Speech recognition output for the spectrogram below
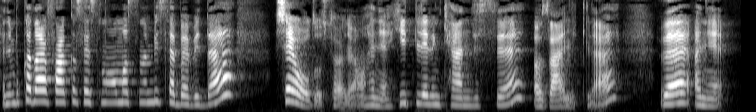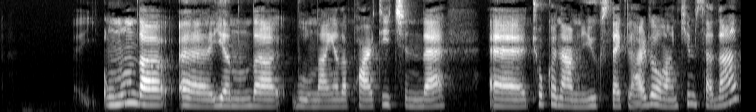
Hani bu kadar farklı sesin olmasının bir sebebi de şey olduğu söylüyor. Hani Hitler'in kendisi özellikle ve hani onun da e, yanında bulunan ya da parti içinde e, çok önemli yükseklerde olan kimseden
